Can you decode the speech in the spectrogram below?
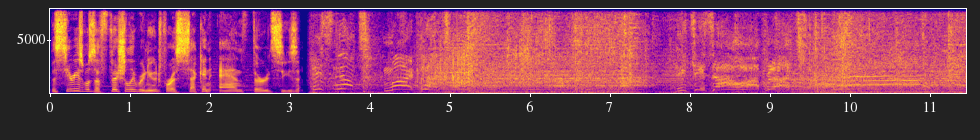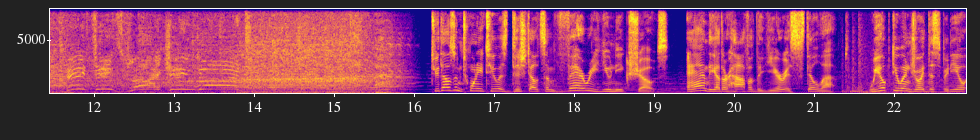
The series was officially renewed for a second and third season. It's not my blood! It is our blood! Viking blood! 2022 has dished out some very unique shows, and the other half of the year is still left. We hope you enjoyed this video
